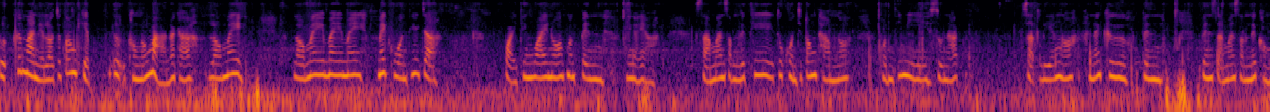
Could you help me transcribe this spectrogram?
อึขึ้นมาเนี่ยเราจะต้องเก็บอึของน้องหมานะคะ เราไม่เราไม่ไม่ไม่ไม่ควรที่จะปล่อยทิ้งไว้เนาะมันเป็นยังไงอะสามัญสำนึกที่ทุกคนจะต้องทำเนาะคนที่มีสุนัขสัตว์เลี้ยงเนาะอันนั้นคือเป็นเป็นสามัญสำนึกของ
